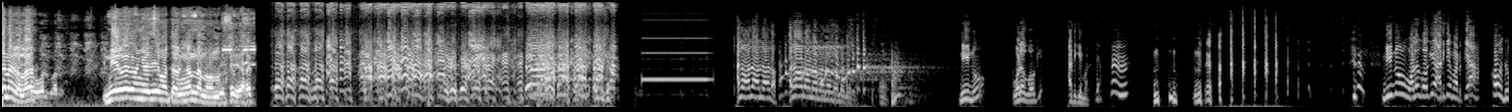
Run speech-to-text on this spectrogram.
ಏನಾಗಲ್ಲ ನೀರೋದು ಹಂಗ ಇದೀಯ ಮತ್ತೆ ಹಂಗಂದ ನಾನು ನೀನು ಒಳಗೆ ಹೋಗಿ ಅಡಿಗೆ ಮಾಡ್ತೀಯ? ನೀನು ಒಳಗೆ ಹೋಗಿ ಅಡಿಗೆ ಮಾಡ್ತೀಯಾ? ಹೌದು.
